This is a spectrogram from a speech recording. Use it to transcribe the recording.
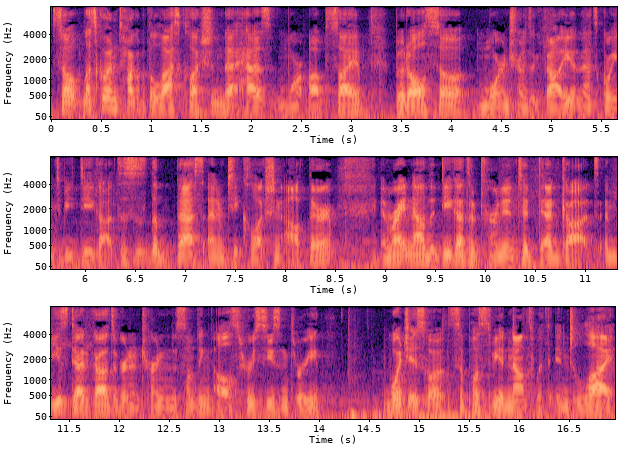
So let's go ahead and talk about the last collection that has more upside, but also more intrinsic value, and that's going to be DeGods. This is the best NFT collection out there, and right now the DeGods have turned into Dead Gods, and these Dead Gods are going to turn into something else for Season 3 which is supposed to be announced within July.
